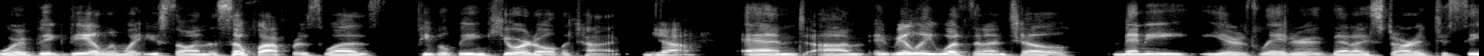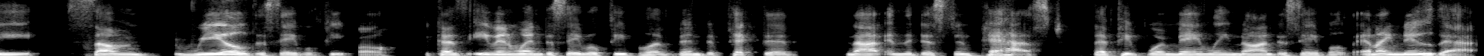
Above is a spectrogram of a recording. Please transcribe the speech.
were a big deal. And what you saw in the soap operas was people being cured all the time. Yeah. And um, it really wasn't until many years later that I started to see some real disabled people because even when disabled people have been depicted, not in the distant past, that people were mainly non disabled. And I knew that.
